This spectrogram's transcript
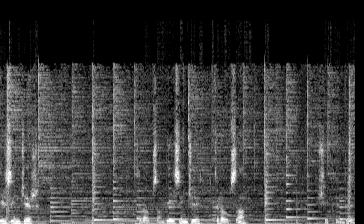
Bir zincir trabzan, bir zincir trabzan şeklinde yapalım.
